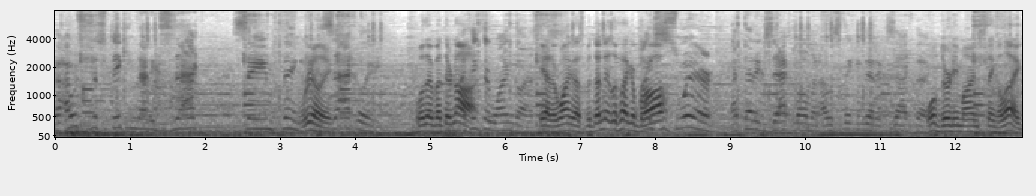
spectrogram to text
I was just thinking that exact same thing. Really? Exactly. Well, they're, but they're not. I think they're wine glasses. yeah, they're wine glasses. But doesn't it look like a bra? I swear, at that exact moment, I was thinking that exact thing. Well, dirty minds think alike.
